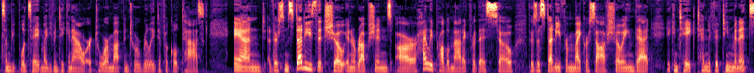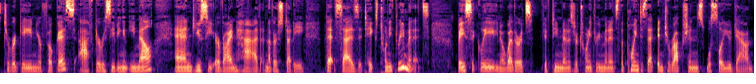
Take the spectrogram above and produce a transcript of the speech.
Some people would say it might even take an hour to warm up into a really difficult task. And there's some studies that show interruptions are highly problematic for this. So there's a study from Microsoft showing that it can take 10 to 15 minutes to regain your focus after receiving an email. And UC Irvine had another study that says it takes 23 minutes basically, you know, whether it's 15 minutes or 23 minutes, the point is that interruptions will slow you down.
